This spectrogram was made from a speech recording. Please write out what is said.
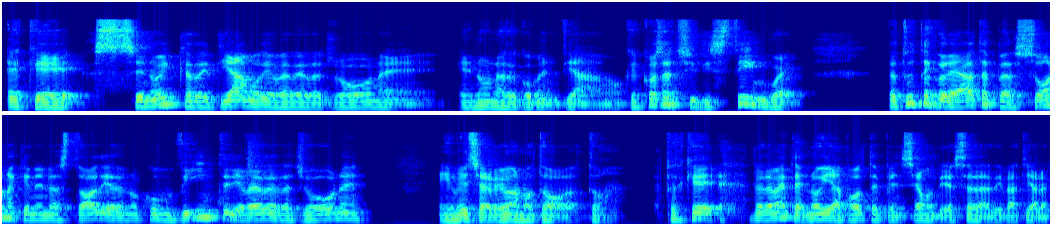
è che se noi crediamo di avere ragione e non argomentiamo, che cosa ci distingue da tutte quelle altre persone che nella storia erano convinte di avere ragione e invece avevano torto. Perché veramente noi a volte pensiamo di essere arrivati alla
